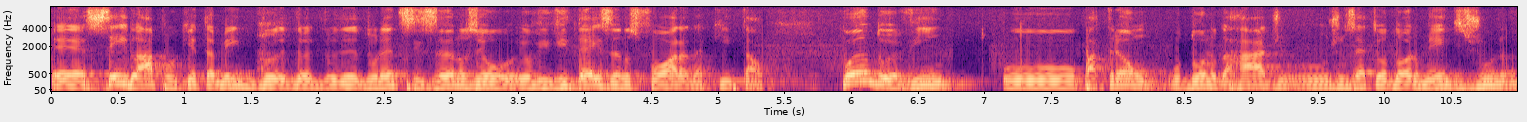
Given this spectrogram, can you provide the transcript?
é, sei lá porque também, do, do, do, durante esses anos, eu, eu vivi 10 anos fora daqui e tal. Quando eu vim, o patrão, o dono da rádio, o José Teodoro Mendes Júnior,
